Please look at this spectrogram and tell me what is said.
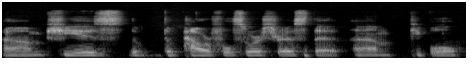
um, she is the the powerful sorceress that um, people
